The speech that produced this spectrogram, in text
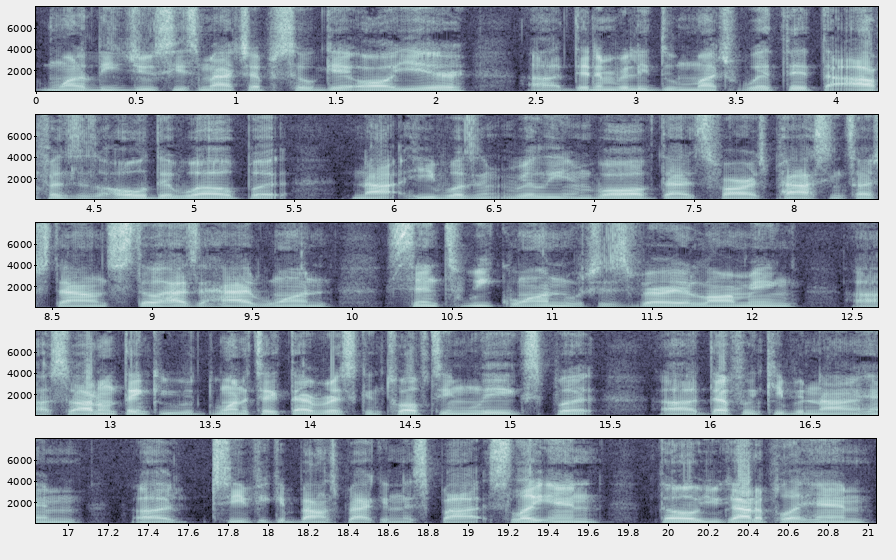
one of the juiciest matchups he'll get all year. Uh, didn't really do much with it. The offense as a whole did well, but not he wasn't really involved as far as passing touchdowns. Still hasn't had one since week one, which is very alarming. Uh, so I don't think you would want to take that risk in 12 team leagues, but uh, definitely keep an eye on him. Uh, see if he could bounce back in this spot. Slayton, though, you got to play him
